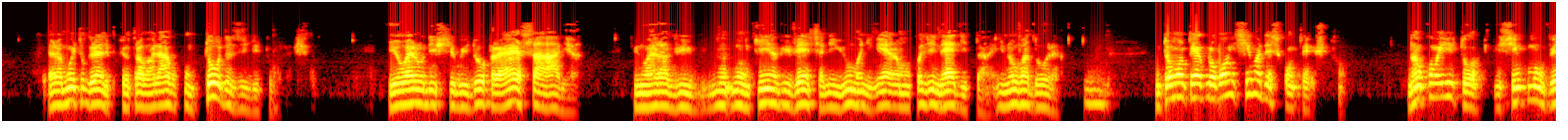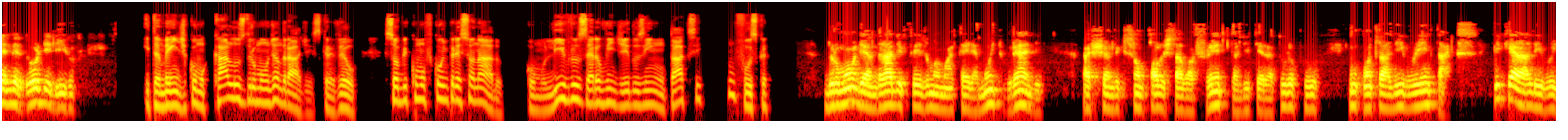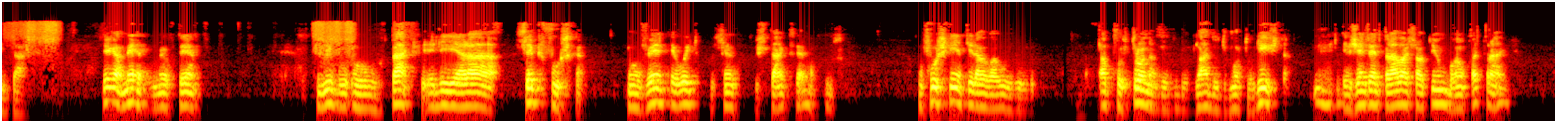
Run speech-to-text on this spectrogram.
era muito grande, porque eu trabalhava com todas as editoras eu era um distribuidor para essa área, que não, era, não, não, tinha vivência nenhuma, ninguém, era uma coisa inédita, inovadora. Então montei a Global em cima desse contexto, não como editor, e sim como vendedor de livros. E também de como Carlos Drummond de Andrade escreveu sobre como ficou impressionado como livros eram vendidos em um táxi, um Fusca. Drummond de Andrade fez uma matéria muito grande achando que São Paulo estava à frente da literatura por encontrar livro em táxi. O que era livro em táxi? Antigamente, no meu tempo, o, livro, o táxi ele era sempre Fusca. 98% dos táxis eram Fusca. O Fusquinha tirava o, a poltrona do, do, lado do motorista uhum. e a gente entrava só tinha um banco atrás.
